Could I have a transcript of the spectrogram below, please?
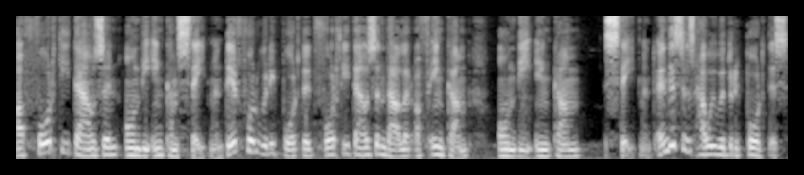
of 40,000 on the income statement. Therefore, we reported $40,000 of income on the income statement. And this is how we would report this.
